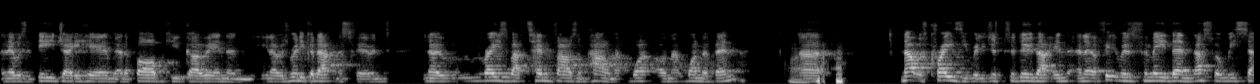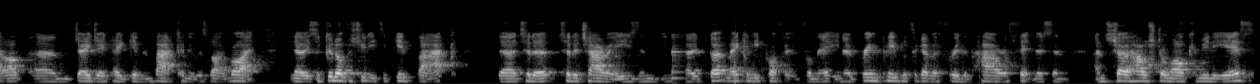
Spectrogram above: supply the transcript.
And there was a DJ here, and we had a barbecue going, and you know, it was really good atmosphere. And you know, we raised about ten thousand pound on that one event. Wow. Uh, that was crazy, really, just to do that. In, and I think it was for me then. That's when we set up um, JJK Giving Back, and it was like, right, you know, it's a good opportunity to give back uh, to the to the charities, and you know, don't make any profit from it. You know, bring people together through the power of fitness, and and show how strong our community is.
